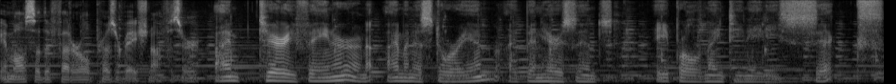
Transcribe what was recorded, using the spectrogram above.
am also the federal preservation officer. I'm Terry Fehner, and I'm an historian. I've been here since April of 1986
